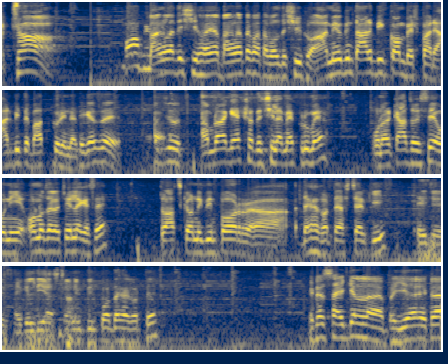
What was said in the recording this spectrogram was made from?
আচ্ছা। বাংলাদেশি হয় বাংলাতে কথা বলতে শিখো। আমিও কিন্তু আরবি কম বেশ পারি আরবিতে বাদ করি না ঠিক আছে? আমরা আগে একসাথে ছিলাম এক রুমে ওনার কাজ হয়েছে উনি অন্য জায়গায় চলে গেছে। তো আজকে অনেকদিন পর দেখা করতে আসছে আর কি। এই যে সাইকেল দিয়ে আসছে অনেকদিন পর দেখা করতে। এটা সাইকেল না ভাইয়া এটা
